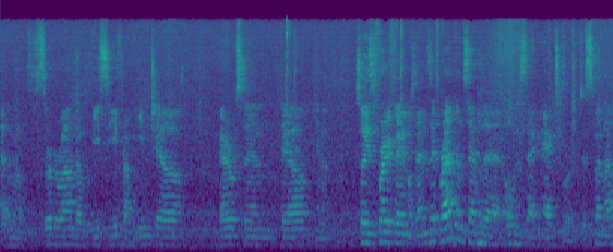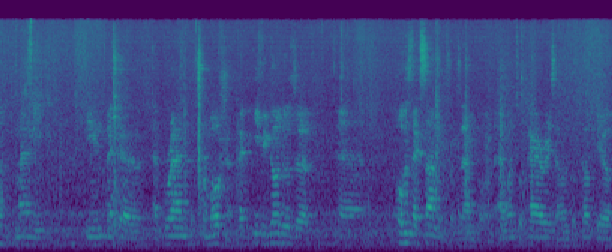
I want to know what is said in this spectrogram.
I don't know, third round of VC from Intel, Ericsson, Dell, you know. So it's very famous. And they brand themselves the OpenStack expert. They spend a lot of money in like a, a brand promotion. Like if you go to the uh, OpenStack Summit, for example, I went to Paris, I went to Tokyo,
